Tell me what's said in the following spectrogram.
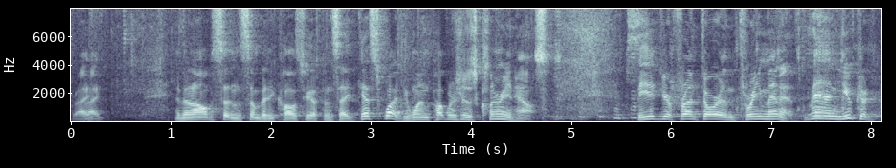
right? And then all of a sudden somebody calls you up and say, guess what? You won Publishers Clearinghouse. Be at your front door in three minutes. Man, you could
